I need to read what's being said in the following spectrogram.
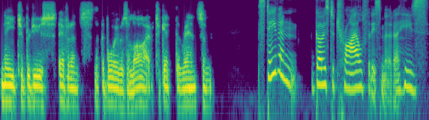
need to produce evidence that the boy was alive to get the ransom. Stephen goes to trial for this murder. He's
